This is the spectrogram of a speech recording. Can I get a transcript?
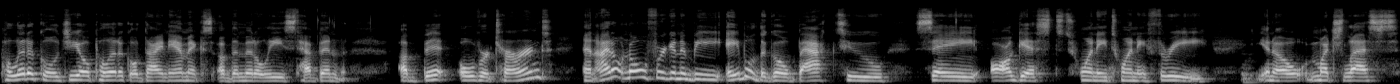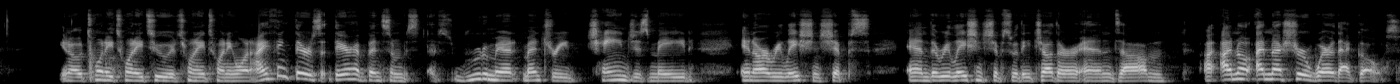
political geopolitical dynamics of the Middle East have been a bit overturned. And I don't know if we're going to be able to go back to say August 2023 you know much less you know 2022 or 2021 I think there's there have been some rudimentary changes made in our relationships and the relationships with each other. And um, I, I know I'm not sure where that goes.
